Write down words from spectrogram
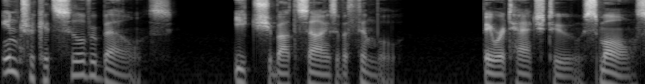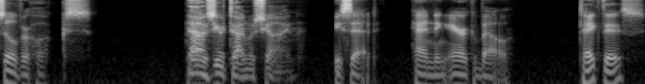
intricate silver bells, each about the size of a thimble. They were attached to small silver hooks. Now's your time to shine, he said, handing Eric a bell. Take this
